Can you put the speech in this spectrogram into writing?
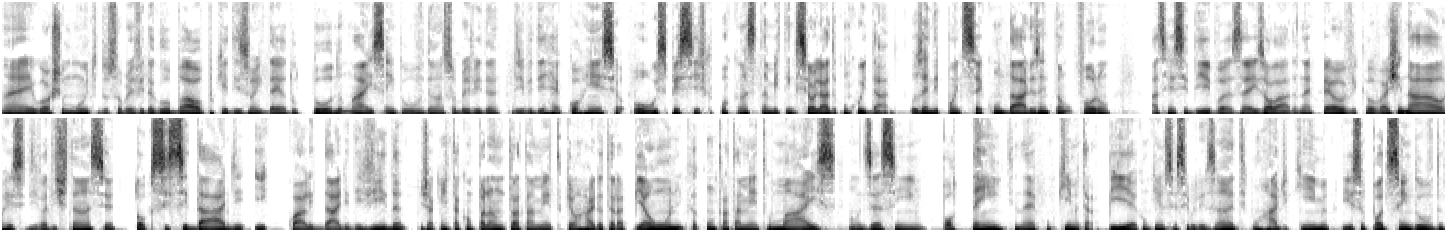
Né? Eu gosto muito do sobrevida global, porque diz uma ideia do todo, mas, sem dúvida, uma sobrevida de recorrência ou específica por câncer também tem que ser olhado com cuidado. Os endpoints secundários, então, foram as recidivas é, isoladas, né? pélvica ou vaginal, recidiva à distância, toxicidade e qualidade de vida, já que a gente está comparando um tratamento que é uma radioterapia única com um tratamento mais, vamos dizer assim, potente, né? com quimioterapia, com quimiosensibilizante, com radioquímio. E isso pode, sem dúvida,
